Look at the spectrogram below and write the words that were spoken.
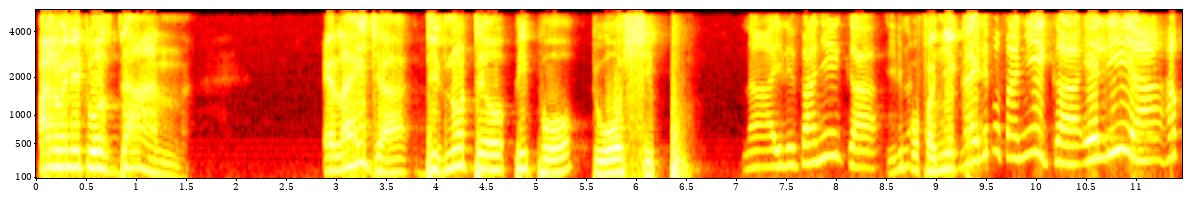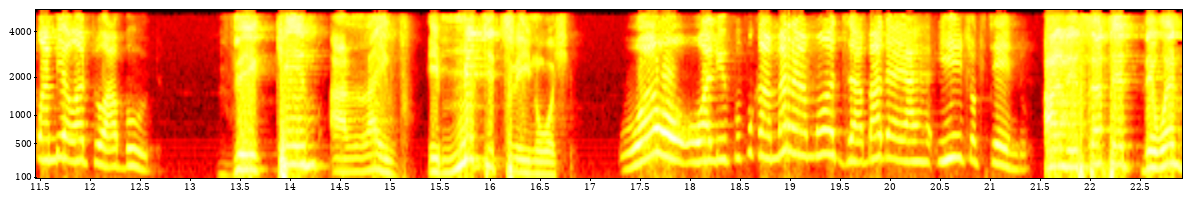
And when it was done elijah did not tell people to worship na ilifanyika. Ilipofanyika. Na ilipofanyika eliya hakuambia watu waabudu they came alive immediately in worship. Wao walifufuka mara moja baada ya hicho kitendo. And they started they went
